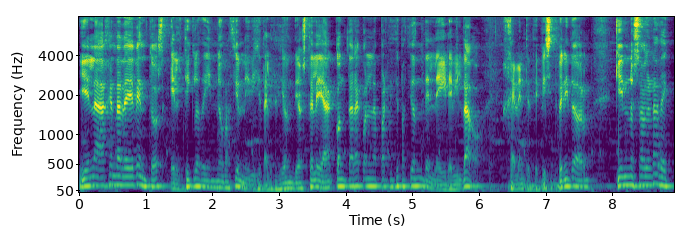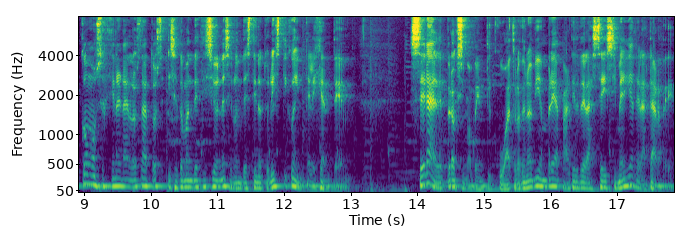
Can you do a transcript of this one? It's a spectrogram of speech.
Y en la agenda de eventos, el ciclo de innovación y digitalización de Hostelea contará con la participación de Leire Bilbao, gerente de Visit Benidorm, quien nos hablará de cómo se generan los datos y se toman decisiones en un destino turístico inteligente. Será el próximo 24 de noviembre a partir de las 6 y media de la tarde.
